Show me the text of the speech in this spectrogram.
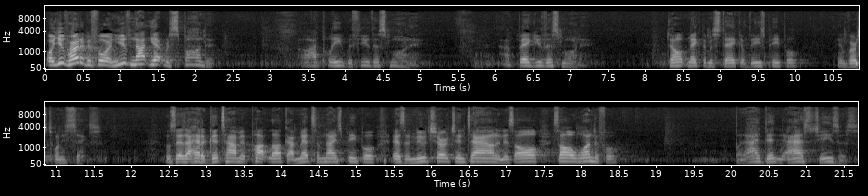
or you've heard it before and you've not yet responded. Oh, I plead with you this morning. I beg you this morning. Don't make the mistake of these people in verse 26 who says, I had a good time at potluck. I met some nice people. There's a new church in town, and it's all, it's all wonderful. But I didn't ask Jesus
